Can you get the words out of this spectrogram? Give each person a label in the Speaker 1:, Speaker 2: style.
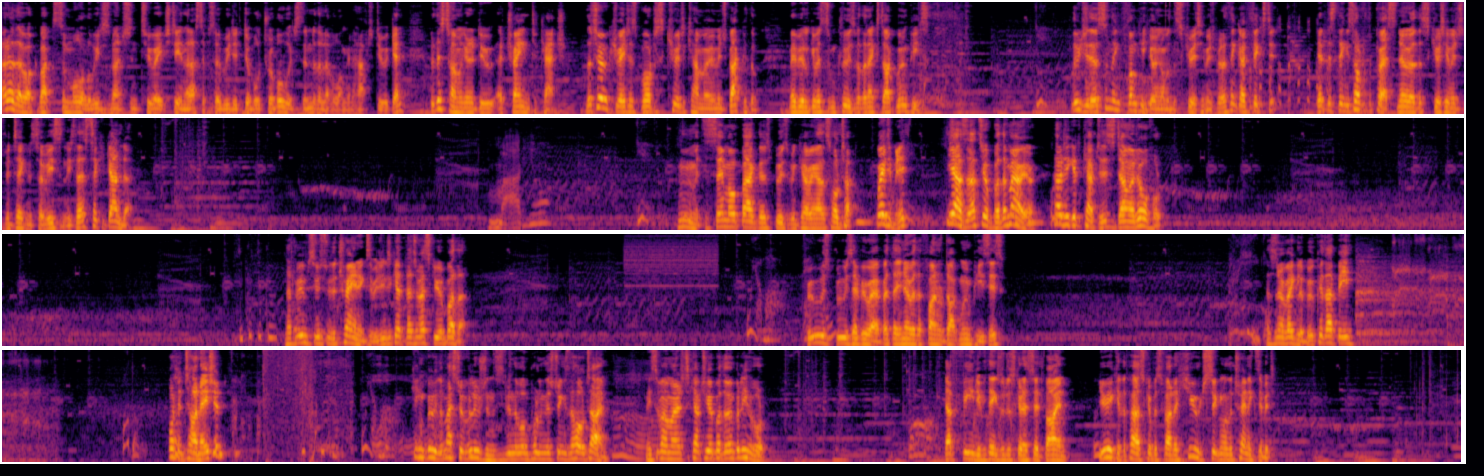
Speaker 1: Hello there, welcome back to some more Luigi's Mansion 2 HD. In the last episode we did Double Trouble, which is another level I'm going to have to do again, but this time I'm going to do a train to catch. The tour curators brought a security camera image back with them. Maybe it'll give us some clues about the next Dark Moon piece. Luigi, there's something funky going on with the security image, but I think I fixed it. Yet this thing is hot for the press. No other security image has been taken so recently, so let's take a gander.
Speaker 2: Mario?
Speaker 1: Hmm, it's the same old bag those boos have been carrying out this whole time. Wait a minute. Yeah, so that's your brother Mario. How did you get captured? This is downright awful. That room seems to be the train exhibit. You need to get there to rescue your brother. Boos, boos everywhere. Bet they know where the final Dark Moon piece is. There's no regular boo. Could that be... What a tarnation? King Boo, the master of illusions, he's been the one pulling the strings the whole time. Oh. And he somehow managed to capture your brother, unbelievable. That fiend, if he thinks we're just going to sit by and... Eureka, the periscope has found a huge signal in the train exhibit.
